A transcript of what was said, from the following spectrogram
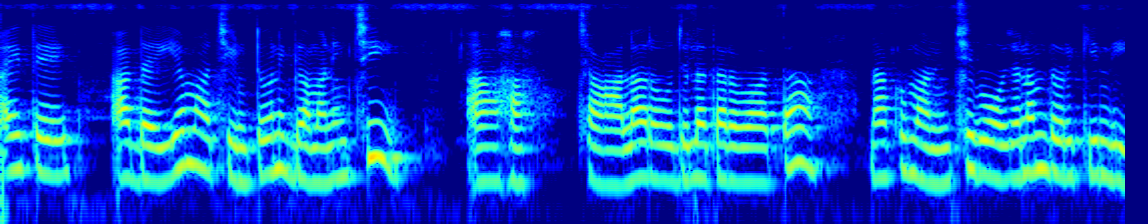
అయితే ఆ దయ్యం ఆ చింటూని గమనించి ఆహా! చాలా రోజుల తర్వాత నాకు మంచి భోజనం దొరికింది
